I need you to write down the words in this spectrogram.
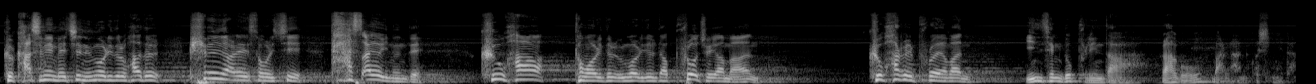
그 가슴에 맺힌 응어리들 화들 표현 아래서 그렇지 다 쌓여 있는데 그 화 덩어리들 응어리들 다 풀어줘야만 그 화를 풀어야만 인생도 풀린다라고 말하는 것입니다.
